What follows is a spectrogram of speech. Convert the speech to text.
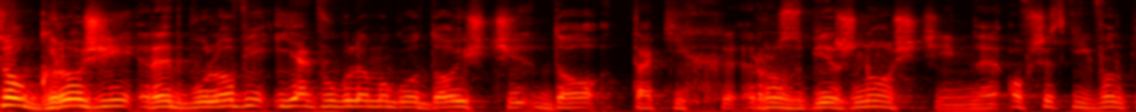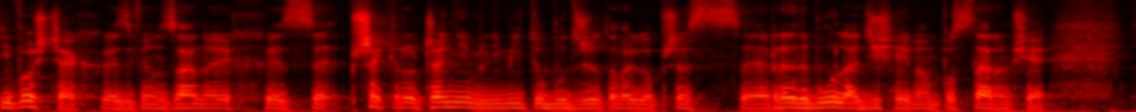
Co grozi Red Bullowi i jak w ogóle mogło dojść do takich rozbieżności? O wszystkich wątpliwościach związanych z przekroczeniem limitu budżetowego przez Red Bulla dzisiaj Wam postaram się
